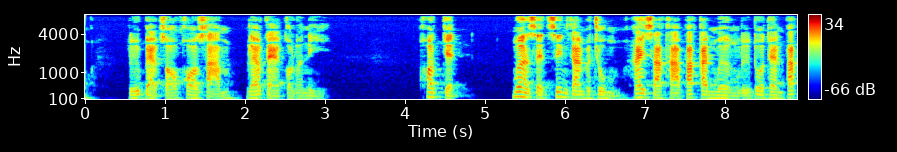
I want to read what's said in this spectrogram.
2หรือแบบสค3แล้วแต่กรณี ข้อ 7เมื่อเสร็จสิ้นการประชุม ให้สาขาพรรคการเมือง หรือตัวแทนพรรค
